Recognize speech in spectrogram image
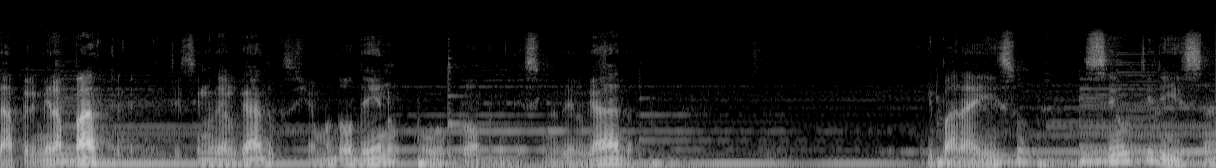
a primeira parte do intestino delgado, que se chama duodeno, ou o próprio intestino delgado. E para isso se utiliza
